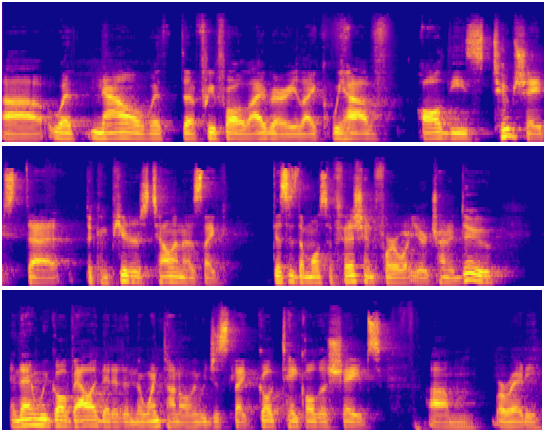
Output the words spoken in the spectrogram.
Uh, with now with the FreeFoil library, like we have all these tube shapes that the computer's telling us like this is the most efficient for what you're trying to do. And then we go validate it in the wind tunnel and we just like go take all those shapes um, already.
